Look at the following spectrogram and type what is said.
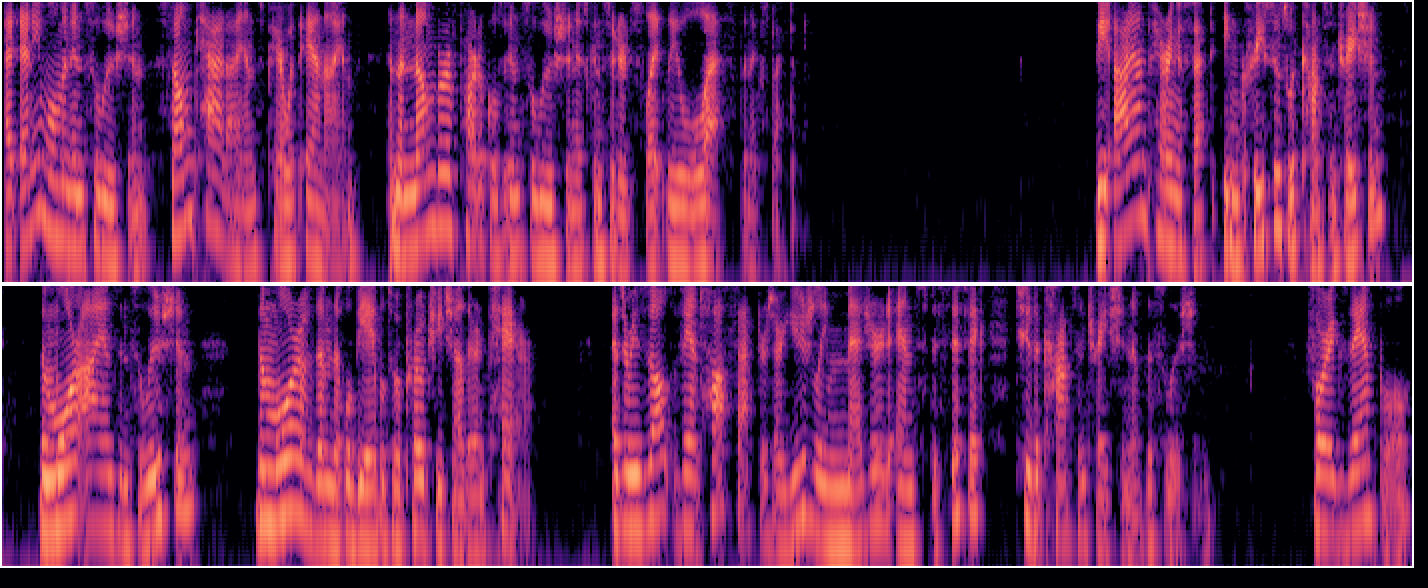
At any moment in solution, some cations pair with anions, and the number of particles in solution is considered slightly less than expected. The ion pairing effect increases with concentration. The more ions in solution, the more of them that will be able to approach each other and pair. As a result, Van't Hoff factors are usually measured and specific to the concentration of the solution. For example,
